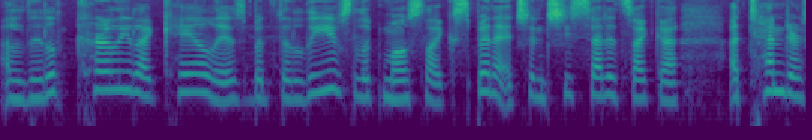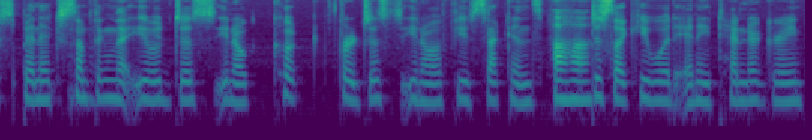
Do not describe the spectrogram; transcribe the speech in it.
a little curly like kale is, but the leaves look most like spinach. And she said it's like a, a tender spinach, something that you would just you know cook for just you know a few seconds, Uh-huh. just like you would any tender green.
